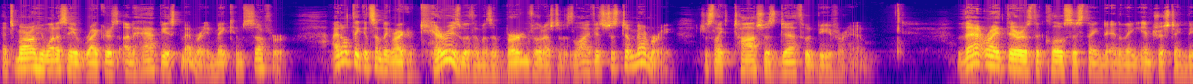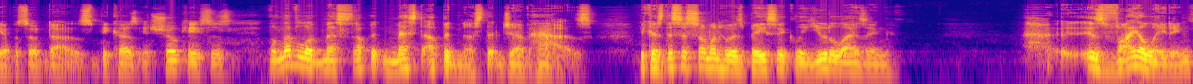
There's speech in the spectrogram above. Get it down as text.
and tomorrow he wants to say Riker's unhappiest memory and make him suffer. I don't think it's something Riker carries with him as a burden for the rest of his life. It's just a memory, just like Tasha's death would be for him. That right there is the closest thing to anything interesting the episode does, because it showcases the level of messed up messed upness that Jev has. Because this is someone who is basically utilizing is violating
